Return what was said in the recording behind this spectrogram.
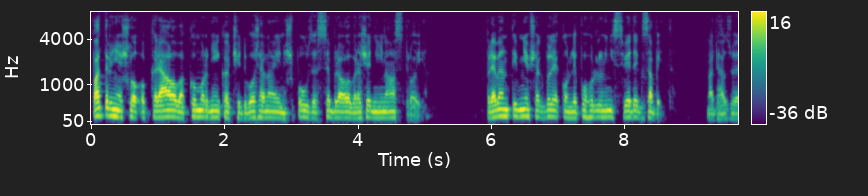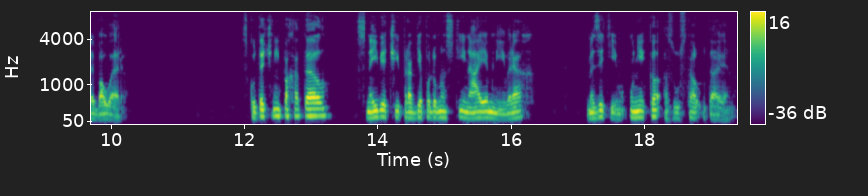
Patrně šlo o králova komorníka či dvořana, jenž pouze sebral vražedný nástroj. Preventivně však byl jako nepohodlný svědek zabit, nadhazuje Bauer. Skutečný pachatel, s největší pravděpodobností nájemný vrah, mezitím unikl a zůstal utajen.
